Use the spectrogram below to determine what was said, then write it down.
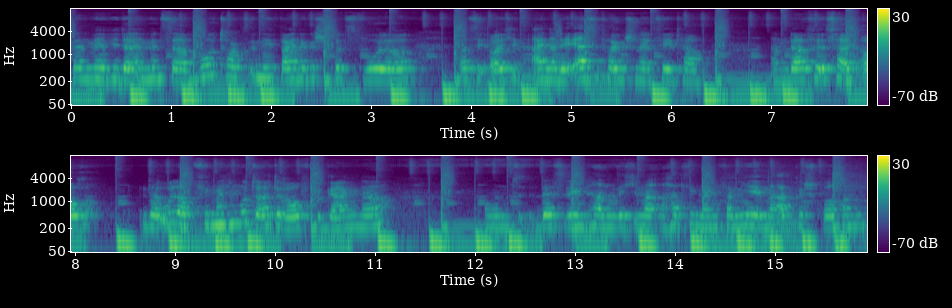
wenn mir wieder in Münster Botox in die Beine gespritzt wurde, was ich euch in einer der ersten Folgen schon erzählt habe. Ähm, dafür ist halt auch der Urlaub für meine Mutter draufgegangen, ne? Und deswegen haben sich immer, hat sich meine Familie immer abgesprochen,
